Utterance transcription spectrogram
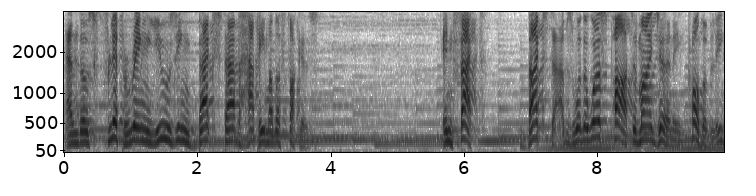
and those flip ring using backstab happy motherfuckers. In fact, backstabs were the worst part of my journey, probably.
